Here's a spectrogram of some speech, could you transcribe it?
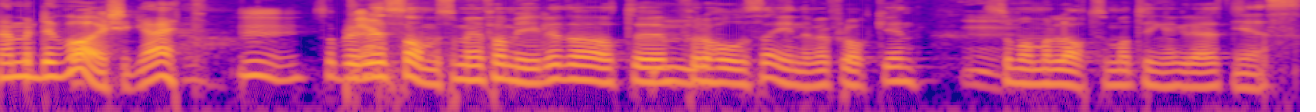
nei, men det var ikke greit. Mm. Så blir det Ja. det samme som i en familie. da, at Mm. For å holde seg inne med flokken, Mm. så må man late som at ting er greit. Yes.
